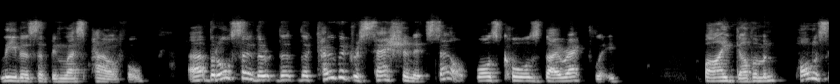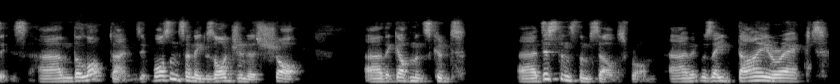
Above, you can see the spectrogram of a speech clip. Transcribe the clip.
levers have been less powerful. Uh, but also, the, the, the COVID recession itself was caused directly by government policies, um, the lockdowns. It wasn't an exogenous shock uh, that governments could uh, distanced themselves from. Um, it was a direct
